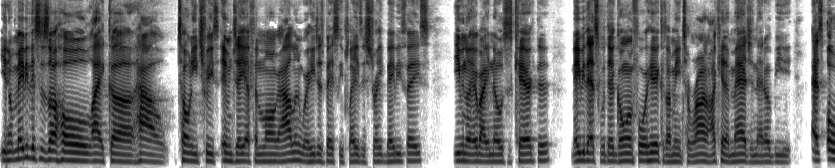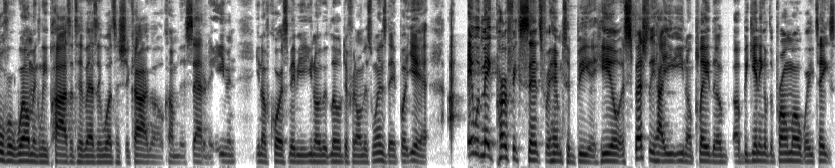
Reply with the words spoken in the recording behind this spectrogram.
You know, maybe this is a whole like uh how Tony treats MJF in Long Island, where he just basically plays a straight babyface, even though everybody knows his character. Maybe that's what they're going for here. Because I mean, Toronto, I can't imagine that it'll be as overwhelmingly positive as it was in Chicago come this Saturday. Even you know, of course, maybe you know a little different on this Wednesday, but yeah, I, it would make perfect sense for him to be a heel, especially how you you know played the uh, beginning of the promo where he takes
